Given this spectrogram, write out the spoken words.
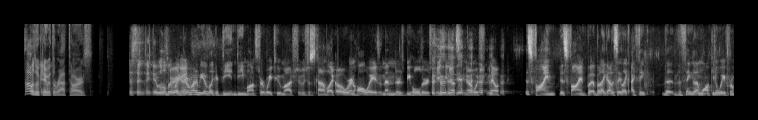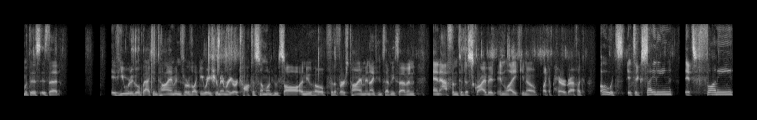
I was okay with the Rathtars. Just didn't think It was a little bit like very they reminded me of like a D and D monster way too much. It was just kind of like, oh, we're in hallways, and then there's beholders chasing us, you know, which you know is fine, is fine. But but I got to say, like, I think the the thing that I'm walking away from with this is that if you were to go back in time and sort of like erase your memory or talk to someone who saw A New Hope for the first time in 1977 and ask them to describe it in like you know like a paragraph, like, oh, it's it's exciting. It's funny.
